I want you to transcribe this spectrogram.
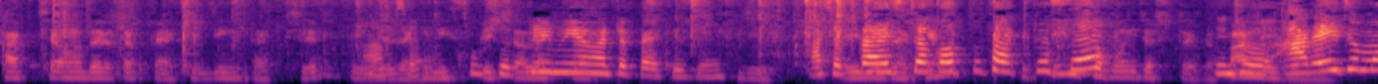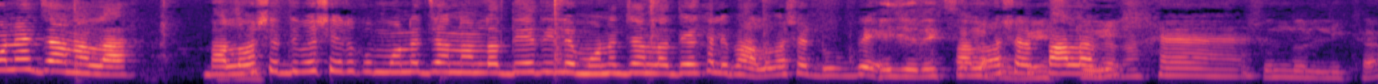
থাকছে আমাদের একটা প্যাকেজিং থাকছে। আচ্ছা খুব প্রিমিয়াম একটা প্যাকেজিং আচ্ছা প্রাইসটা কত থাকতেছে? 350 টাকা আর এই যে মনের জানালা ভালোবাসা দিবস এরকম মনের জানালা দিয়ে দিলে মনের জানালা দিয়ে খালি ভালোবাসা ঢুকবে। এই যে দেখছেন ভালোবাসার আপু, পালাবে না হ্যাঁ। সুন্দর লিখা।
